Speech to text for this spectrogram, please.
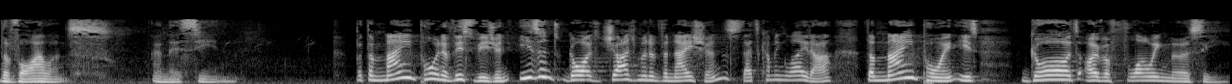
the violence and their sin. But the main point of this vision isn't God's judgment of the nations, that's coming later. The main point is God's overflowing mercy.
